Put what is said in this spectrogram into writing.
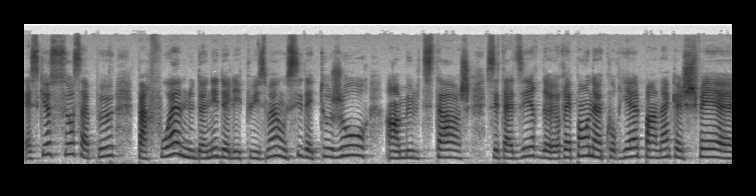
Est-ce que ça, ça peut parfois nous donner de l'épuisement aussi d'être toujours en multitâche, c'est-à-dire de répondre à un courriel pendant que je fais euh,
